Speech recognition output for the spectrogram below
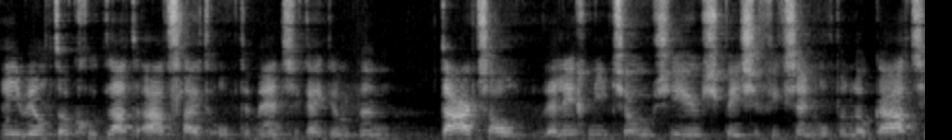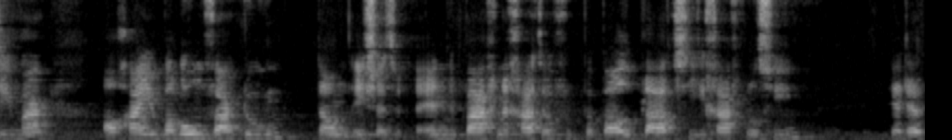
En je wilt het ook goed laten aansluiten op de mensen. Kijk, een, een taart zal wellicht niet zozeer specifiek zijn op een locatie, maar al ga je een ballonvaart doen, dan is het, en de pagina gaat over bepaalde plaats die je graag wil zien, ja, dat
